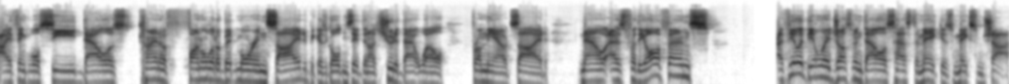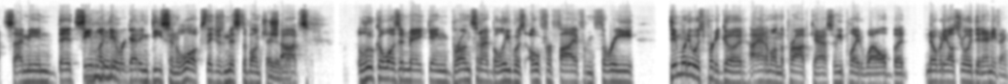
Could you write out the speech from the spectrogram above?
I think we'll see Dallas kind of funnel it a bit more inside because Golden State did not shoot it that well from the outside. Now, as for the offense, I feel like the only adjustment Dallas has to make is make some shots. I mean, it seemed like they were getting decent looks. They just missed a bunch of shots. Luka wasn't making. Brunson, I believe, was 0 for 5 from three. Dinwiddie was pretty good. I had him on the propcast, so he played well, but nobody else really did anything.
